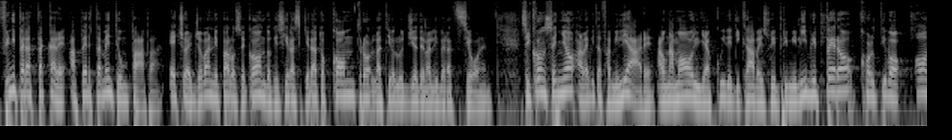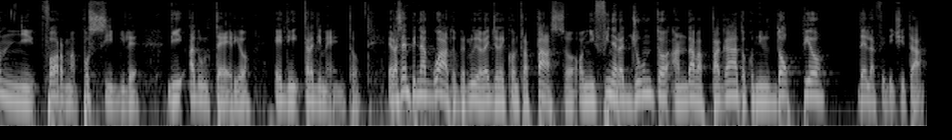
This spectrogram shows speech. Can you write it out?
finì per attaccare apertamente un papa, e cioè Giovanni Paolo II che si era schierato contro la teologia della liberazione. Si consegnò alla vita familiare, a una moglie a cui dedicava i suoi primi libri, però coltivò ogni forma possibile di adulterio e di tradimento. Era sempre in agguato per lui la legge del contrappasso, ogni fine raggiunto andava pagato con il doppio della felicità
